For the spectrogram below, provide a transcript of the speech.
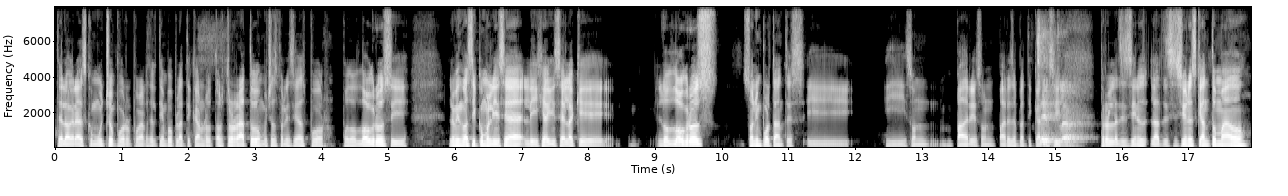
Te lo agradezco mucho por, por darte el tiempo de platicar otro rato. Muchas felicidades por, por, los logros. Y lo mismo así como le, hice le dije a Gisela que los logros son importantes y, y son padres, son padres de platicar sí, así. Claro. Pero las decisiones, las decisiones que han tomado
